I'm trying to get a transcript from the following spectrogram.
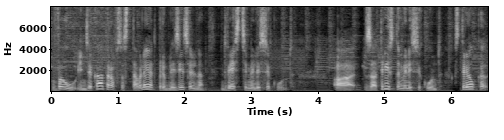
ВУ индикаторов составляет приблизительно 200 миллисекунд, а за 300 миллисекунд стрелка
